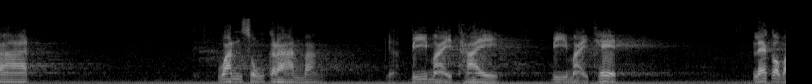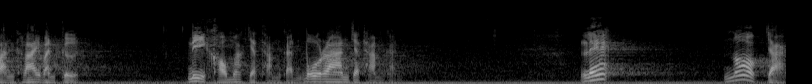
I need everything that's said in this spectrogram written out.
กาสวันสงกรานต์บ้าง ปีใหม่ไทย ปีใหม่เทศ และก็วันคล้ายวันเกิด นี่เขามักจะทำกัน โบราณจะทำกัน และนอกจาก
